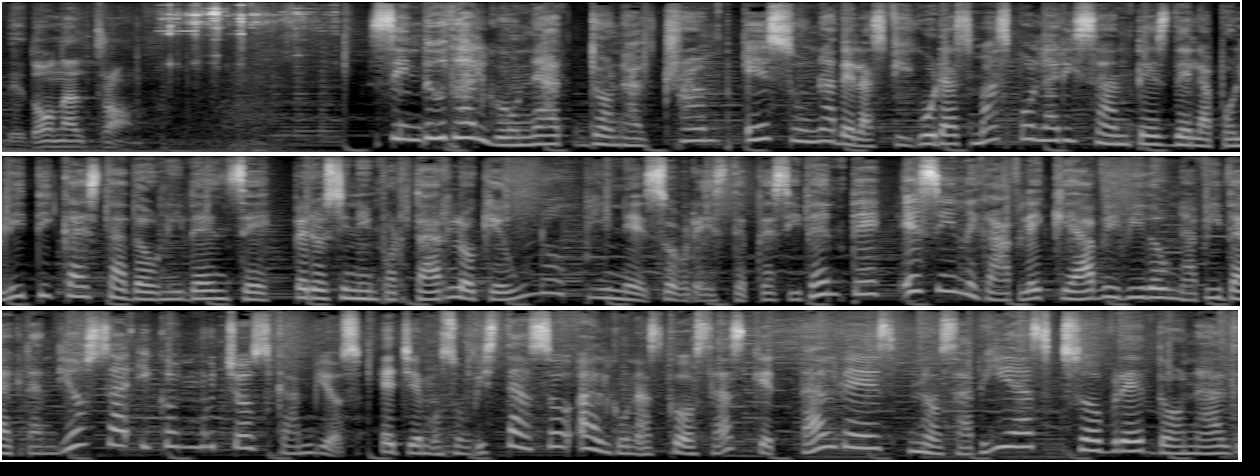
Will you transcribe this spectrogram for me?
de Donald Trump. Sin duda alguna, Donald Trump es una de las figuras más polarizantes de la política estadounidense, pero sin importar lo que uno opine sobre este presidente, es innegable que ha vivido una vida grandiosa y con muchos cambios. Echemos un vistazo a algunas cosas que tal vez no sabías sobre Donald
